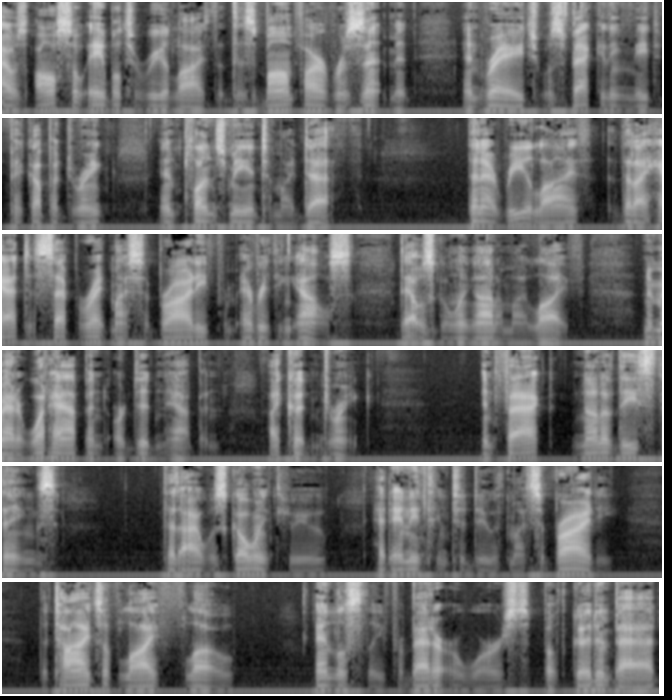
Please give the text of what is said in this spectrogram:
I was also able to realize that this bonfire of resentment and rage was beckoning me to pick up a drink and plunge me into my death. Then I realized that I had to separate my sobriety from everything else that was going on in my life. No matter what happened or didn't happen, I couldn't drink. In fact, none of these things that I was going through had anything to do with my sobriety. The tides of life flow endlessly for better or worse, both good and bad,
